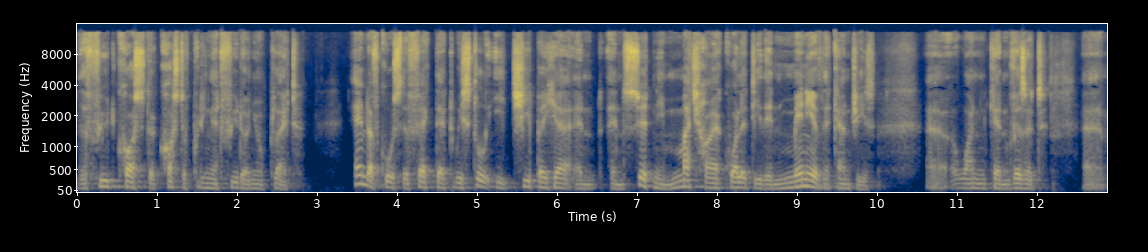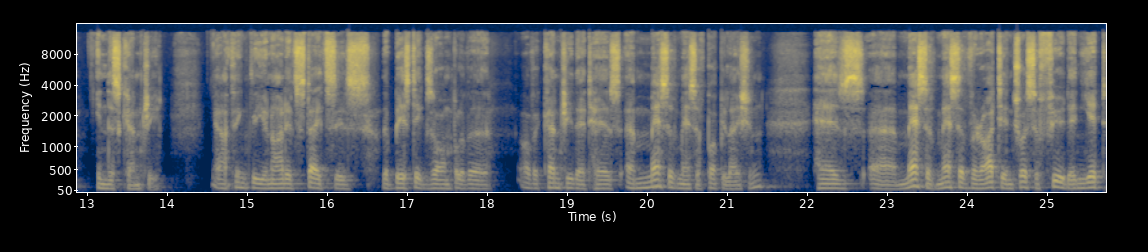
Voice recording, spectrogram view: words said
the food cost, the cost of putting that food on your plate. And of course, the fact that we still eat cheaper here and, and certainly much higher quality than many of the countries one can visit uh, in this country. I think the United States is the best example of a of a country that has a massive, massive population, has a massive, massive variety and choice of food, and yet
